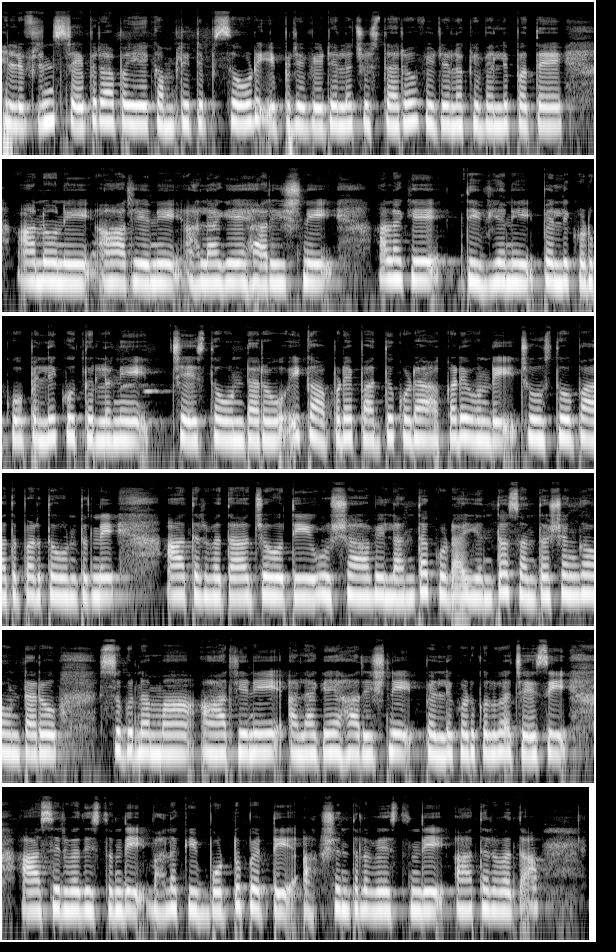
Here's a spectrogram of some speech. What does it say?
Hello friends రేపు రాబోయే complete episode ఇప్పుడు వీడియోలో చూస్తారు. వీడియోలోకి వెళ్ళిపోతే అనుని ఆర్యని అలాగే హరీష్ని అలాగే దివ్యని పెళ్ళి కొడుకు పెళ్ళి కూతుర్లని చేస్తూ ఉంటారు. ఇక అప్పుడే పద్దు కూడా అక్కడే ఉండి చూస్తూ బాధపడుతూ ఉంటుంది. ఆ తర్వాత జ్యోతి ఉషా వీళ్ళంతా కూడా ఎంతో సంతోషంగా ఉంటారు. సుగుణమ్మ ఆర్యని అలాగే హరీష్ని పెళ్ళి కొడుకులుగా చేసి ఆశీర్వదిస్తుంది. వాళ్ళకి బొట్టు పెట్టి అక్షంతలు వేస్తుంది. ఆ తర్వాత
